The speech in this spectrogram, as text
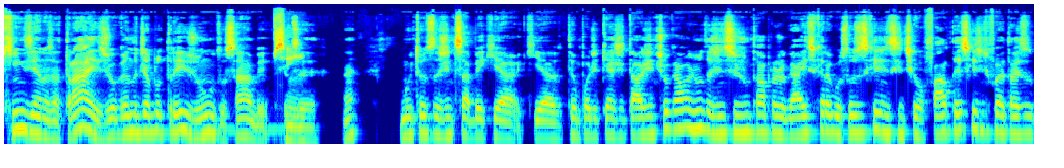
15 anos atrás jogando Diablo 3 junto, sabe? Quer Sim. dizer, né? Muito antes da gente saber que ia, que ia ter um podcast e tal, a gente jogava junto, a gente se juntava pra jogar, isso que era gostoso, isso que a gente sentiu falta, isso que a gente foi atrás do,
